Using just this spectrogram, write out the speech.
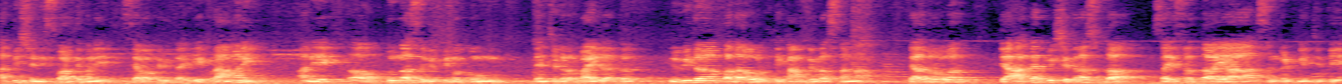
अतिशय निस्वार्थपणे सेवा करीत आहे. एक प्रामाणिक आणि एक उत्तुंग असं व्यक्तिमत्व म्हणून त्यांच्याकडे पाहिलं जातं. विविध पदावर ते काम करत असताना त्याचबरोबर त्या आध्यात्मिक क्षेत्रात सुद्धा साई श्रद्धा या संघटनेचे ते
